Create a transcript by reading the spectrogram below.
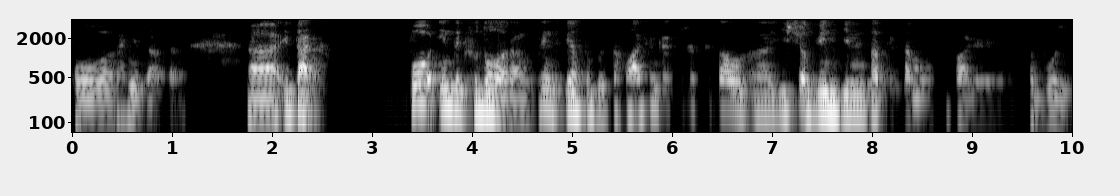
по организации. Итак, по индексу доллара, в принципе, я с тобой согласен, как уже сказал. Э, еще две недели назад, когда мы выступали с тобой,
